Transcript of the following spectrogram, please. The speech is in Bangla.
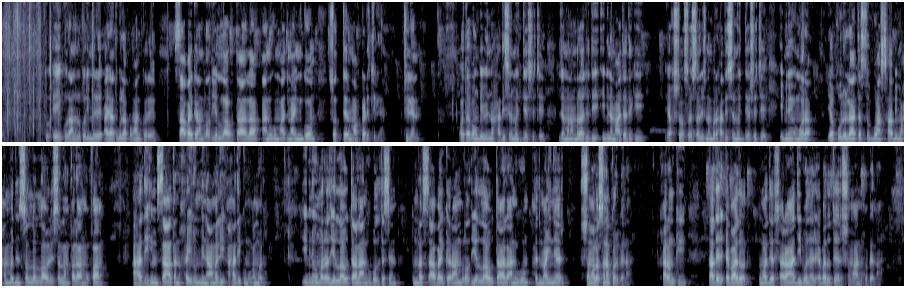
তো এই কোরআনুল করিমের আয়াতগুলা প্রমাণ করে সাহাবাই কেরাম রাজিয়াল্লাহ তাআলা আনহুম আজমাইনগণ সত্যের মাপকাঠি ছিলেন ছিলেন। অত এবং বিভিন্ন হাদিসের মধ্যে এসেছে, যেমন আমরা যদি ইবনে মাজা দেখি, একশো ছয়চল্লিশ নম্বর হাদিসের মধ্যে এসেছে, ইবনে উমরা يقول لا تسبوا أصحاب محمد صلى الله عليه وسلم فلا مقام أحدهم ساعة خير من عمل أحدكم عمر ইবনে উমর রাজিয়াল্লাহ তাল আনহু বলতেছেন তোমরা সাহাবাই কারাম রাজিয়াল্লাহ তাল আনহুম আজমাইনের সমালোচনা করবে না কারণ কি তাদের এবাদত তোমাদের সারা জীবনের এবাদতের সমান হবে না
